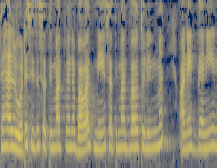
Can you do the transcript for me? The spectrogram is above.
සැහැල්ලුවට සිත සතිමත් වන බවත් මේ සතිමත් බව තුලින්ම අනෙක් දැනීම්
